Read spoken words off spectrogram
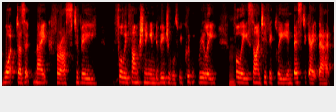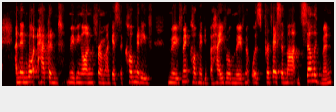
what does it make for us to be fully functioning individuals. We couldn't really mm. fully scientifically investigate that. And then what happened moving on from, I guess, the cognitive movement, cognitive behavioral movement was Professor Martin Seligman,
